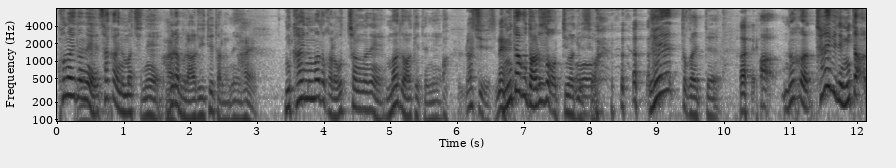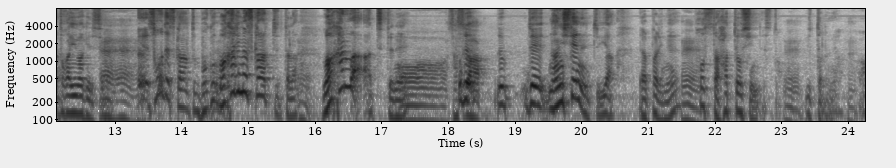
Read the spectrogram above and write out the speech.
この間ね、堺の街ねはい。ぶらぶら歩いてたらね、はい。2階の窓からおっちゃんがね窓開けてねあらしいですね。見たことあるぞって言うわけですよ。え？とか言って、あなんかテレビで見たとか言うわけですよ。ええそうですか？って僕分かりますか？って言ったら、分かるわって言ってね。でで何してんねんっていややっぱりね、ええポスター貼ってほしいんですとええ言ったらね、あ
